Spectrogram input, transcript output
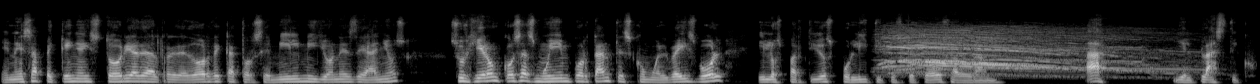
en esa pequeña historia de alrededor de 14 mil millones de años, surgieron cosas muy importantes como el béisbol y los partidos políticos que todos adoramos. Ah, y el plástico.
